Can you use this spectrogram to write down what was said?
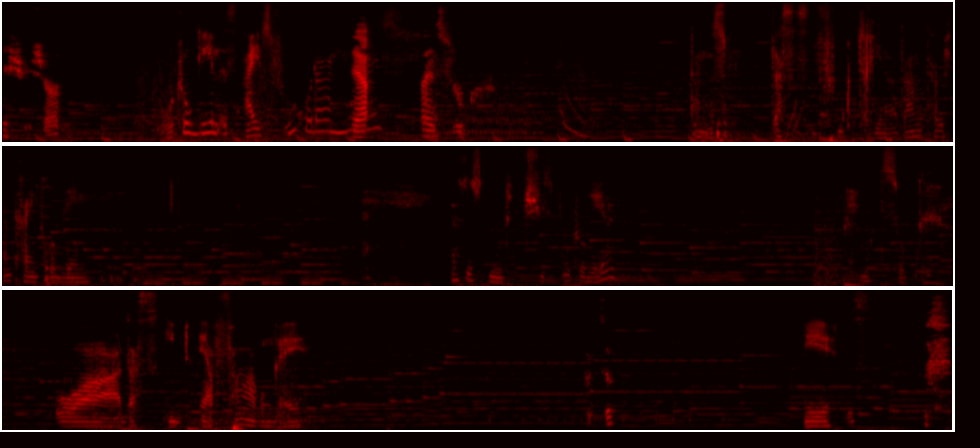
Nicht viel Schaden. Otogel ist Eisflug oder nur Ja. Eis? Eisflug. Das ist ein Flugtrainer. Damit habe ich dann kein Problem. Das ist gut. Tschüss, Butogel. Blutzug. Boah, das gibt Erfahrung, ey. Rückzug. Nee, das.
